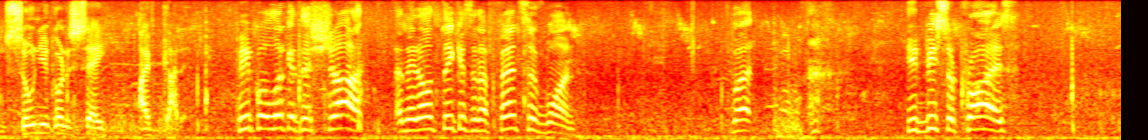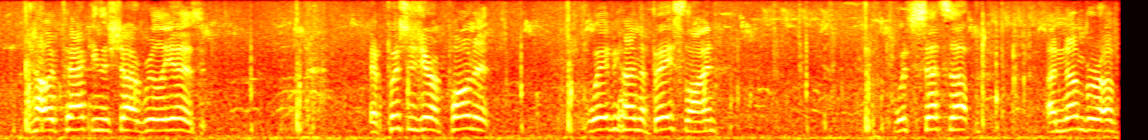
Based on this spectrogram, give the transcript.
and soon you're going to say, I've got it. People look at this shot and they don't think it's an offensive one. But you'd be surprised how attacking the shot really is. It pushes your opponent way behind the baseline, which sets up a number of,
